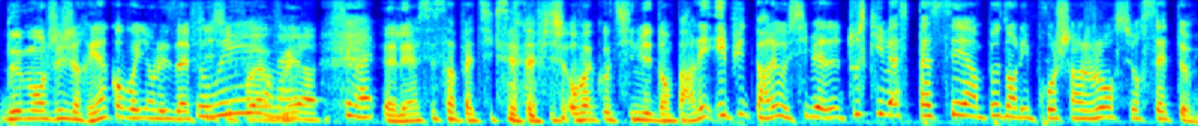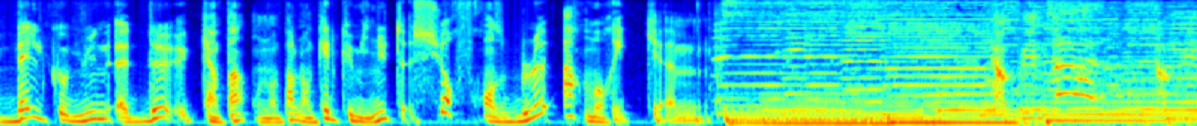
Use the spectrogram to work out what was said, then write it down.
de manger. Rien qu'en voyant les affiches, il faut avouer. a- hein. Elle est assez sympathique cette affiche. On va continuer d'en parler et puis de parler aussi bien de tout ce qui va se passer un peu dans les prochains jours sur cette belle commune de Quintin. On en parle dans quelques minutes sur France Bleu Armorique. Capitaine, capitaine, capitaine,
